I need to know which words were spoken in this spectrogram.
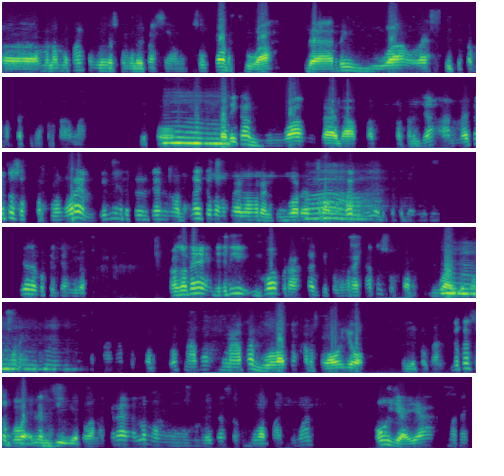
eh, menemukan komunitas-komunitas yang support gua dari gua les digital marketing yang pertama gitu. Hmm. ketika gua nggak dapat pekerjaan mereka tuh support gua Loren. Ini ada pekerjaan Loren ayo coba apply Loren. Gua referral Wow. Loren ini ada pekerjaan ini ini ada pekerjaan gitu maksudnya jadi gua berasa gitu mereka tuh support gua gitu Hmm. mereka Hmm. karena support gua? Kenapa kenapa gua tuh harus loyo gitu kan itu kan sebuah energi gitu kan akhirnya mau memberikan sebuah pacuan oh iya ya mereka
